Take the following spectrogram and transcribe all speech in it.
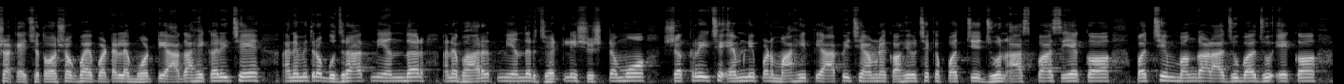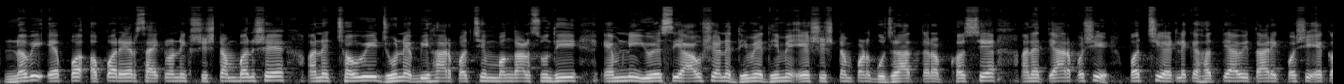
શકે છે. તો અશોકભાઈ પટેલે મોટી આગાહી કરી છે અને મિત્રો, ગુજરાતની અંદર અને ભારતની અંદર જેટલી સિસ્ટમો સક્રિય છે એમની પણ માહિતી આપી છે. એમણે કહ્યું છે કે પચીસ જૂન આસપાસ એક પશ્ચિમ બંગાળ આજુબાજુ એક નવી એપ, અપર એર સાયક્લોનિક સિસ્ટમ બનશે અને છવ્વીસ જૂને બિહાર, પશ્ચિમ બંગાળ સુધી એમની યુએસસી આવશે અને ધીમે ધીમે એ સિસ્ટમ પણ ગુજરાત તરફ ખસશે. અને ત્યાર પછી પછી એટલે કે સત્યાવીસ તારીખ પછી એક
